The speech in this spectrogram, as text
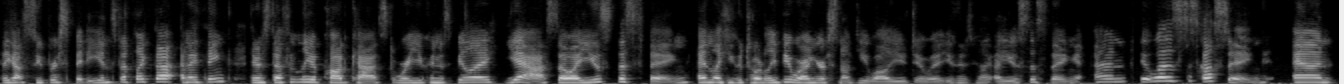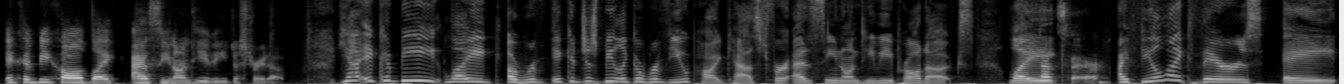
they got super spitty and stuff like that. And I think there's definitely a podcast where you can just be like, "Yeah, so I used this thing." And like you could totally be wearing your snuggie while you do it. You could just be like, "I used this thing and it was disgusting." And it could be called like as seen on TV just straight up. Yeah, it could be like a rev- it could just be like a review podcast for as seen on TV products. Like That's fair. I feel like there's a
